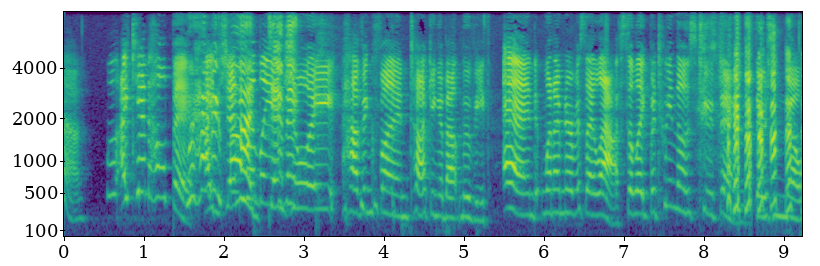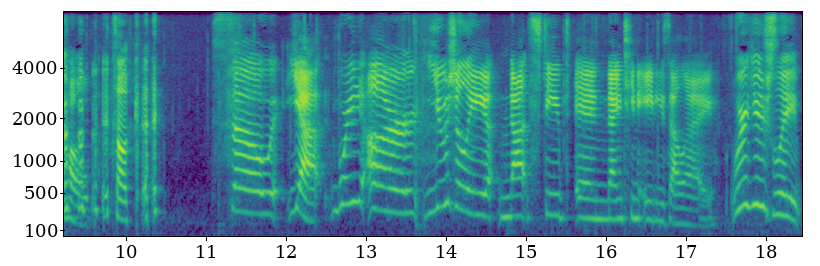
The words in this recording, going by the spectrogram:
Yeah. Well, I can't help it. We're having I fun, genuinely it. enjoy having fun talking about movies. And when I'm nervous, I laugh. So, like, between those two things, there's no hope. It's all good. So, yeah, we are usually not steeped in 1980s LA. We're usually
